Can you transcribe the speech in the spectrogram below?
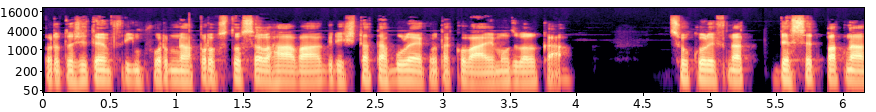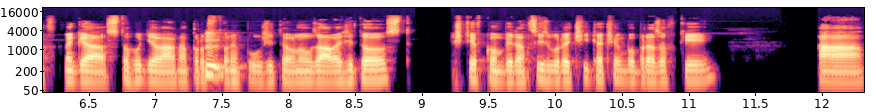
protože ten Freeform naprosto selhává, když ta tabule jako taková je moc velká. Cokoliv na 10-15 mega z toho dělá naprosto hmm. nepoužitelnou záležitost ještě v kombinaci s odečítačem obrazovky a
